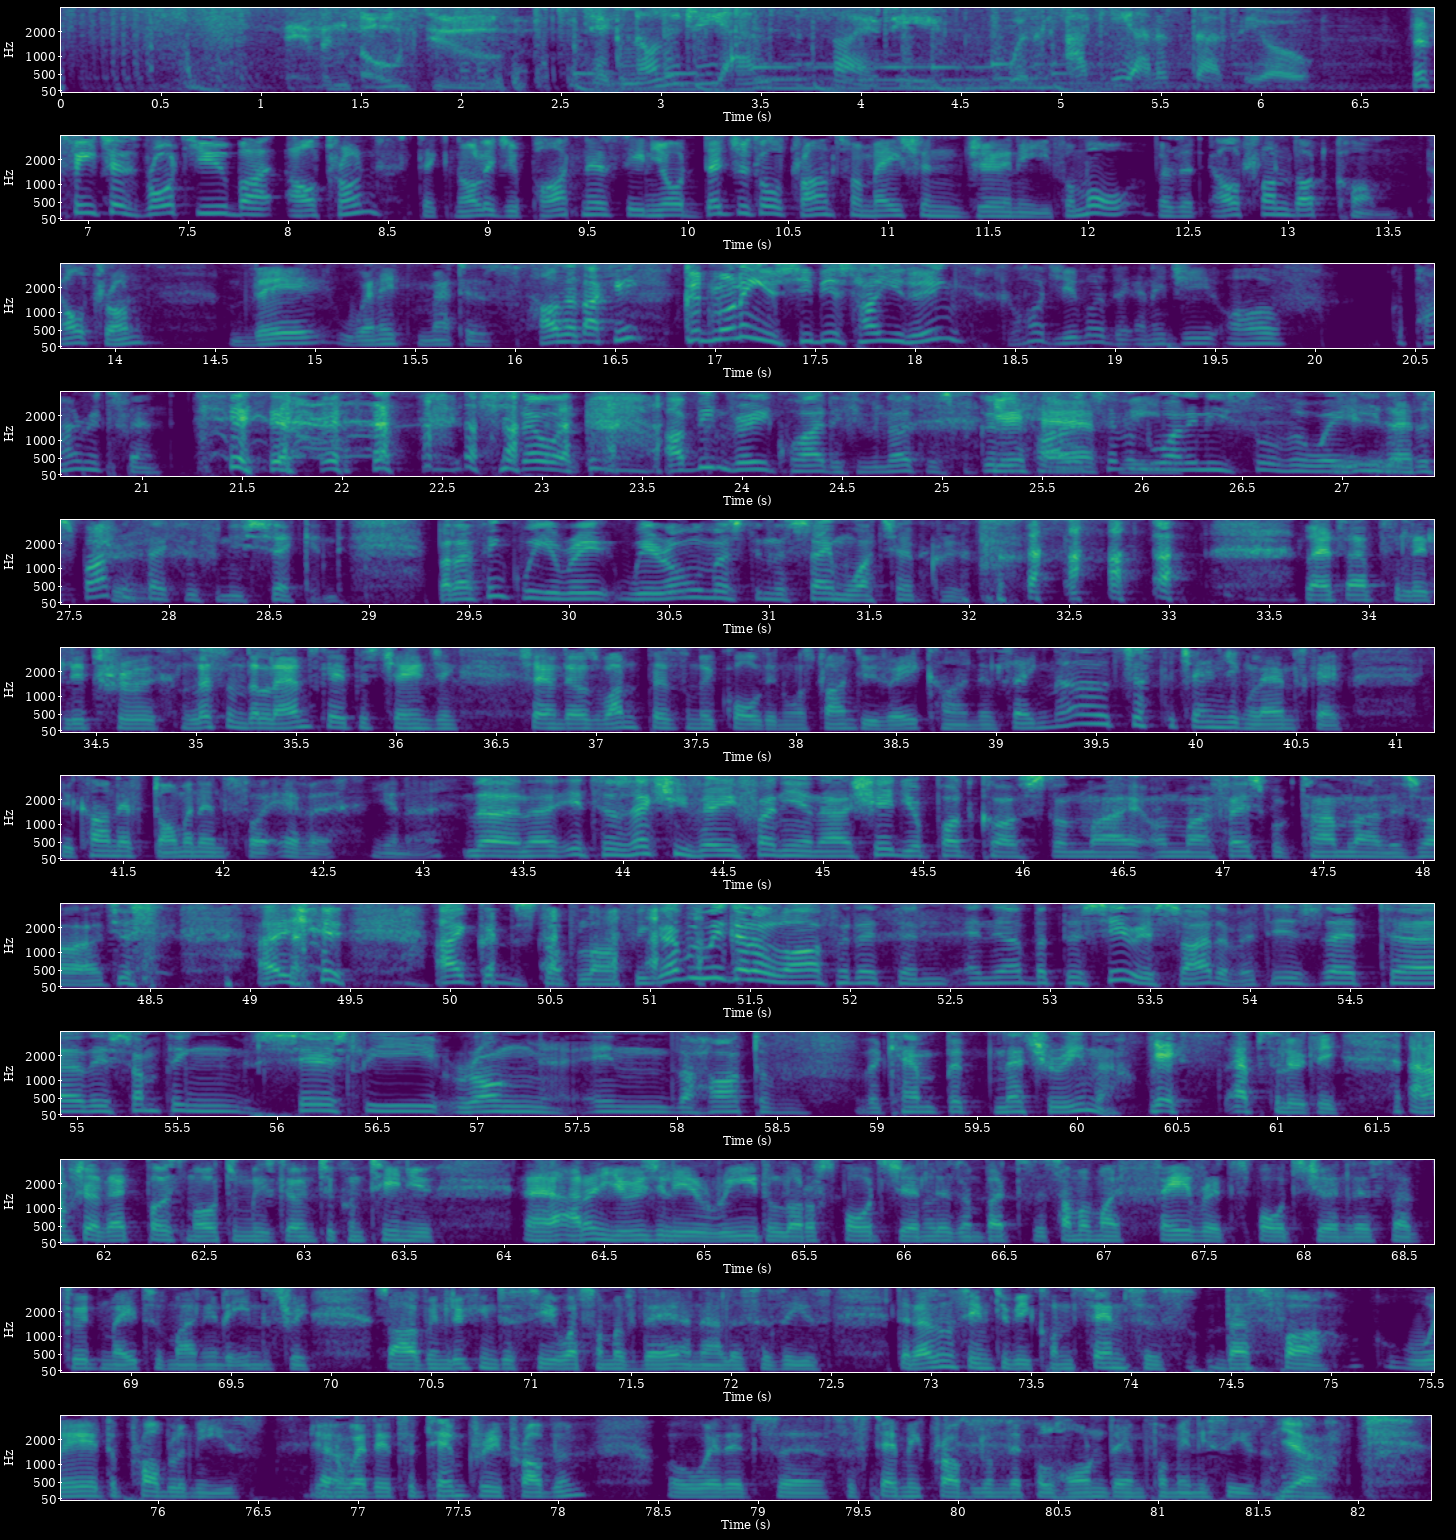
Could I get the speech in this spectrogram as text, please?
702. Technology and Society with Aki Anastasiou. This feature is brought to you by Altron, technology partners in your digital transformation journey. For more, visit altron.com. Altron, there when it matters. How's it, Aki? Good morning, Eusebius. How are you doing? God, you were the energy of a Pirates fan. you know what? I've been very quiet, if you've noticed, because You the Pirates have haven't been. won any silverware Yeah, either, despite true. the fact we finished second. But I think we re- we're almost in the same WhatsApp group. That's absolutely true. Listen, the landscape is changing. Shame there was one person who called in was trying to be very kind and saying, no, it's just the changing landscape. You can't have dominance forever, you know. no, no, it was actually very funny, and I shared your podcast on my on my Facebook timeline as well. I just, I, I couldn't stop laughing. I mean, we got to laugh at it, and and uh, but the serious side of it is that uh, there's something seriously wrong in the heart of the camp at Naturena. Yes, absolutely. And I'm sure that post-mortem is going to continue. Uh, I don't usually read a lot of sports journalism, but some of my favorite sports journalists are good mates of mine in the industry. So I've been looking to see what some of their analysis is. There doesn't seem to be consensus thus far where the problem is Yeah. and whether it's a temporary problem or whether it's a systemic problem that will haunt them for many seasons. Yeah,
